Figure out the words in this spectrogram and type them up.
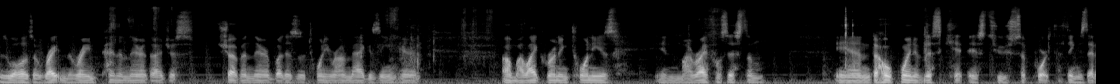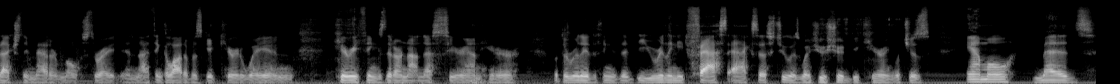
as well as a Right in the Rain pen in there that I just shove in there. But this is a 20 round magazine here. Um, I like running 20s in my rifle system. And the whole point of this kit is to support the things that actually matter most, right? And I think a lot of us get carried away and carry things that are not necessary on here. But the really the thing that you really need fast access to is what you should be carrying, which is ammo, meds,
